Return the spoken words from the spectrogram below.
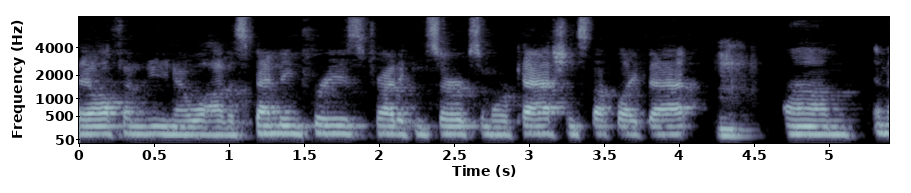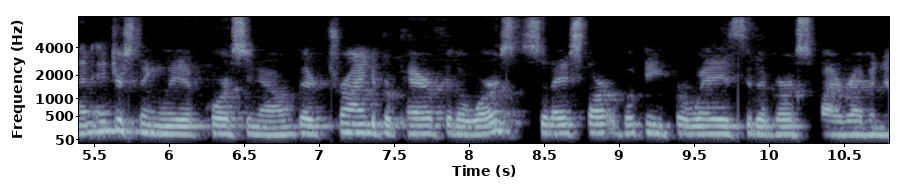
They often, you know, will have a spending freeze, to try to conserve some more cash and stuff like that. Mm-hmm. Um, and then, interestingly, of course, you know, they're trying to prepare for the worst, so they start looking for ways to diversify revenue.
